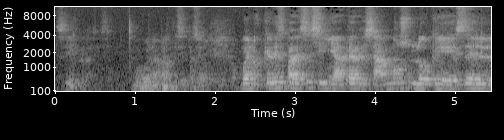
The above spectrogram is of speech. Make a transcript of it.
Sí, gracias. Muy buena participación. Bueno, ¿qué les parece si ya aterrizamos lo que es el...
